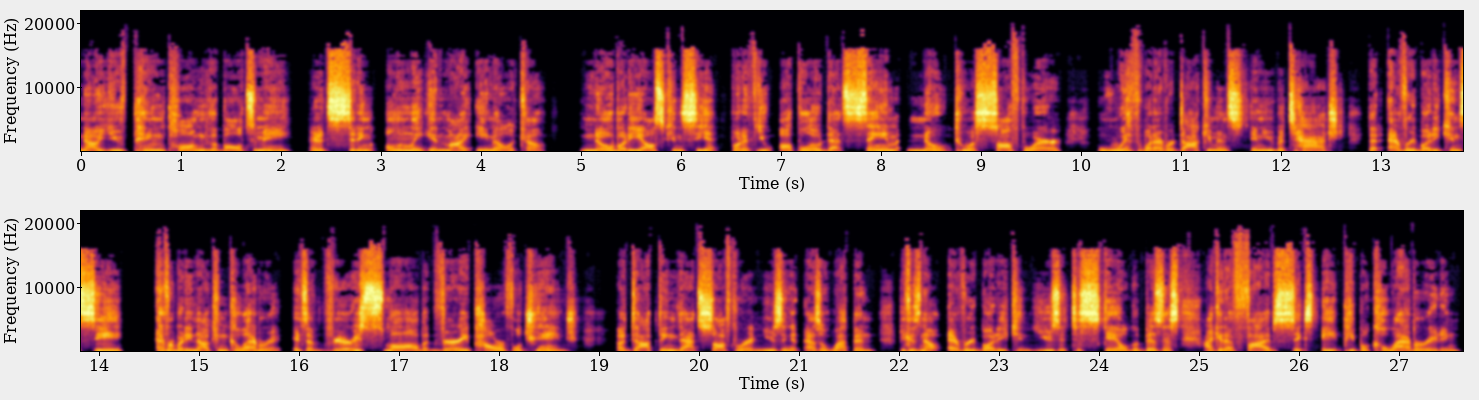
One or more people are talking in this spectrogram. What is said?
now you've ping ponged the ball to me and it's sitting only in my email account. Nobody else can see it. But if you upload that same note to a software with whatever documents and you've attached that everybody can see, everybody now can collaborate. It's a very small, but very powerful change adopting that software and using it as a weapon because now everybody can use it to scale the business. I could have five, six, eight people collaborating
